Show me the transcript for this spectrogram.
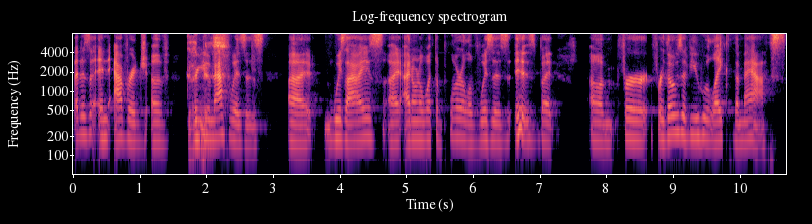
that is an average of you math whizzes. Uh whiz eyes. I, I don't know what the plural of whizzes is, but um for for those of you who like the maths,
